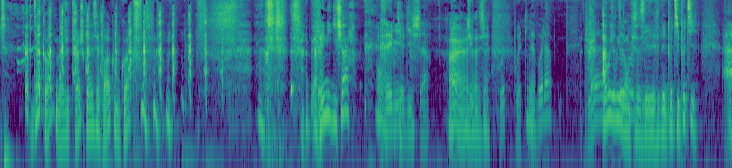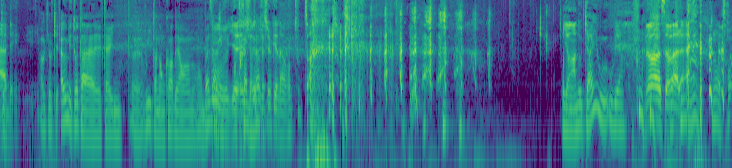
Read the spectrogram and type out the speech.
d'accord. ben, je, tu vois, je connaissais pas, comme quoi. Rémi Guichard Oh, Rémi. Guichard. Ouais, Ah, ouais, tu- ouais, tu- c'est- pouet, pouet, la voilà. La Ah oui, oui, donc c'est des, des petits petits. Ah ben oui. Ok, ok. Ah oui, mais toi, t'as, t'as une, euh, oui, t'en as encore des en, en bas âge. J'ai bas âge. l'impression qu'il y en a en tout le temps. Il y en a un autre carré ou, ou bien? Non, ça va là. Non, trois,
